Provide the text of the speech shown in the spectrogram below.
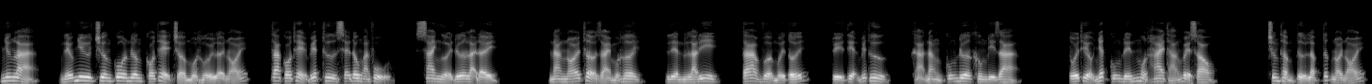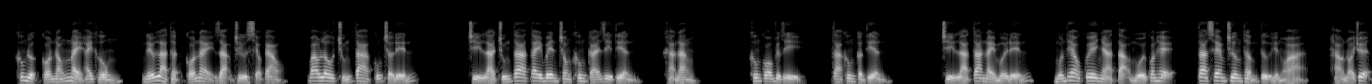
Nhưng là, nếu như trương cô nương có thể chờ một hồi lời nói, ta có thể viết thư sẽ đông an phủ, sai người đưa lại đây. Nàng nói thở dài một hơi, liền là đi, ta vừa mới tới, tùy tiện viết thư, khả năng cũng đưa không đi ra. Tối thiểu nhất cũng đến một hai tháng về sau. Trương thẩm tử lập tức nói nói, không được có nóng này hay không, nếu là thật có này dạng trừ sẹo cao, bao lâu chúng ta cũng chờ đến. Chỉ là chúng ta tay bên trong không cái gì tiền, khả năng. Không có việc gì, ta không cần tiền. Chỉ là ta này mới đến muốn theo quê nhà tạo mối quan hệ, ta xem trương thẩm tử hiền hòa, hảo nói chuyện,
